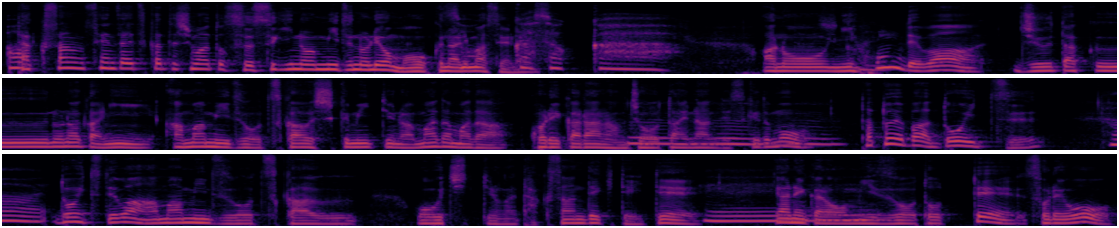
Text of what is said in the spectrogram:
たくさん洗剤使ってしまうとすすぎの水の量も多くなりますよね。そっかそっか。あの日本では住宅の中に雨水を使う仕組みっていうのはまだまだこれからの状態なんですけども、例えばドイツはい。ドイツでは雨水を使うお家っていうのがたくさんできていて屋根からお水を取ってそれを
